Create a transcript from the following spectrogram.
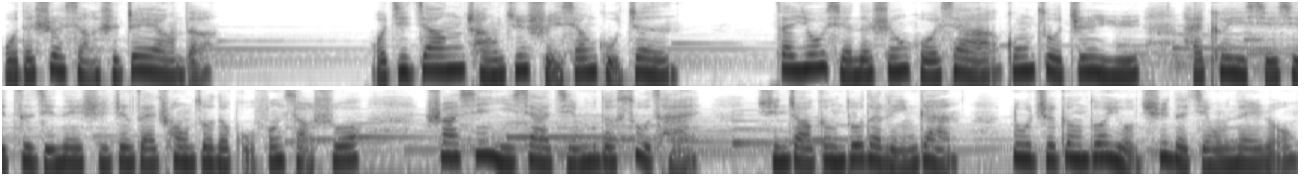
我的设想是这样的：我即将长居水乡古镇。在悠闲的生活下，工作之余还可以写写自己那时正在创作的古风小说，刷新一下节目的素材，寻找更多的灵感，录制更多有趣的节目内容。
